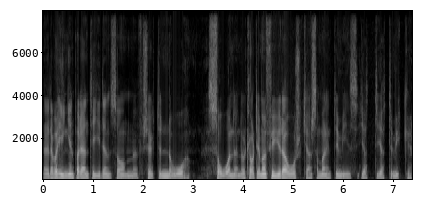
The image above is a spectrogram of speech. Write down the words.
Eh, det var ingen på den tiden som försökte nå sonen. Och klart, är man fyra år så kanske man inte minns jätte, jättemycket.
